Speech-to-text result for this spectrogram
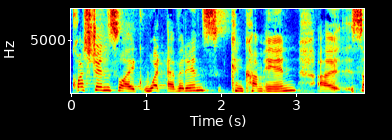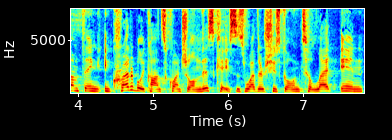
Questions like what evidence can come in. Uh, something incredibly consequential in this case is whether she's going to let in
